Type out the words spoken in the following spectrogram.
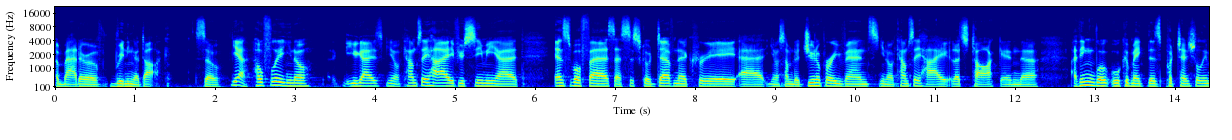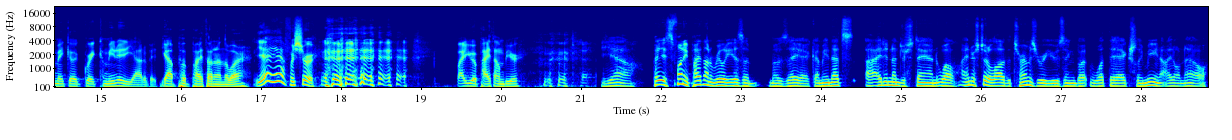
a matter of reading a doc. So yeah, hopefully, you know, you guys, you know, come say hi if you see me at Ansible Fest, at Cisco DevNet Create, at you know some of the Juniper events. You know, come say hi, let's talk, and uh, I think we'll, we could make this potentially make a great community out of it. Yeah, put Python on the wire. Yeah, yeah, for sure. Buy you a Python beer. Yeah. But it's funny, Python really is a mosaic. I mean, that's, I didn't understand, well, I understood a lot of the terms you were using, but what they actually mean, I don't know.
